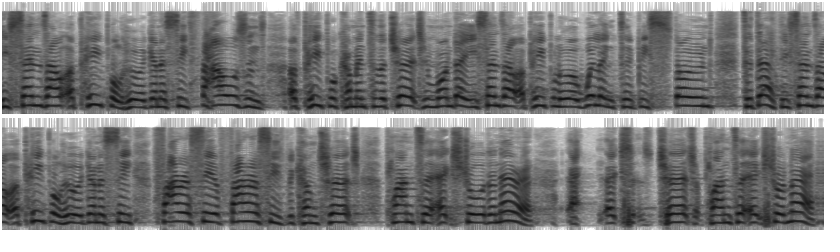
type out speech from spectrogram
He sends out a people who are going to see thousands of people come into the church in one day. He sends out a people who are willing to be stoned to death. He sends out a people who are going to see Pharisee of Pharisees become church planter extraordinary extraordinaire, church planter extraordinaire.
